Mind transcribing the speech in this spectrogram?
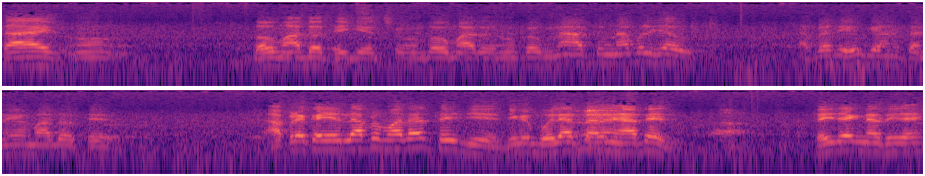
સાહેબ, હું બહુ માદો થઈ ગયો છું બહુ માદો, હું કહું, ના, તું ના બોલી જાવ આપડે તો એવું કહેવાનું એ માદો છે. આપડે કહીએ એટલે આપડે માદા જ થઈ જઈએ. જે બોલ્યા તારે હાથે જ. થઈ જાય કે ના થઈ જાય?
